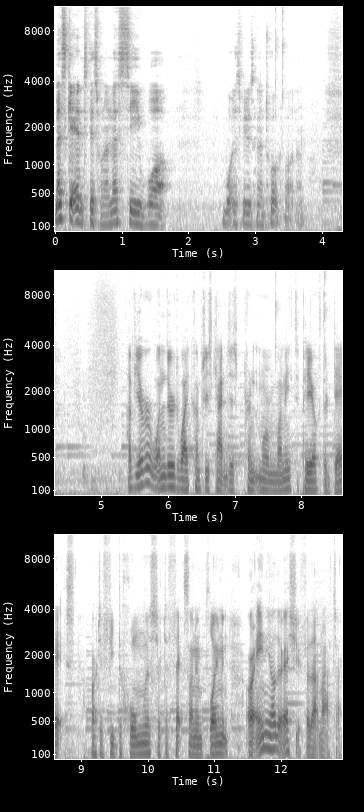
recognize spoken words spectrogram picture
let's get into this one and let's see what what this video is going to talk about then. Have you ever wondered why countries can't just print more money to pay off their debts, or to feed the homeless, or to fix unemployment, or any other issue for that matter?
